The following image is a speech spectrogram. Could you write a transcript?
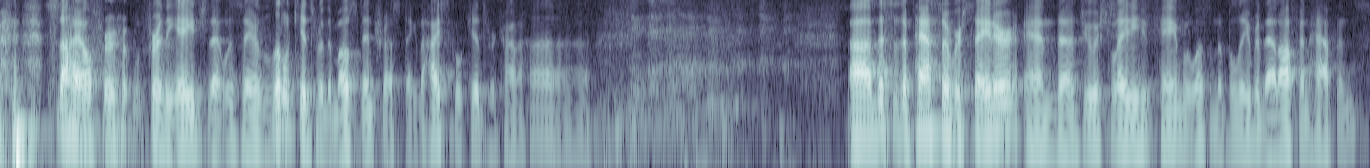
style for for the age that was there. The little kids were the most interesting. The high school kids were kind of. Huh. Uh, this is a Passover Seder, and a Jewish lady who came who wasn't a believer. That often happens.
